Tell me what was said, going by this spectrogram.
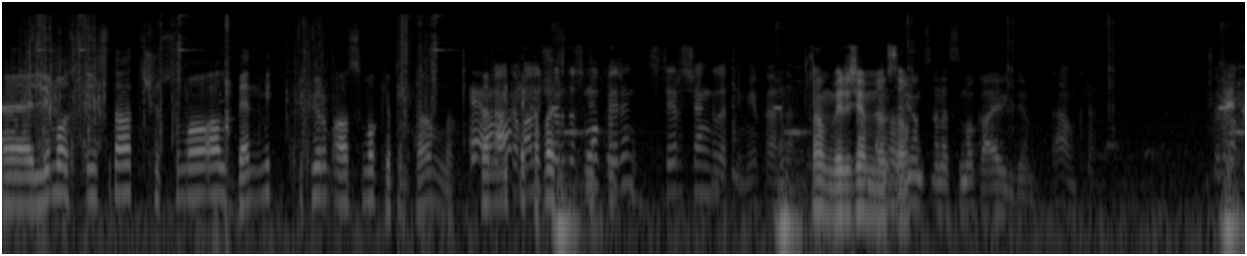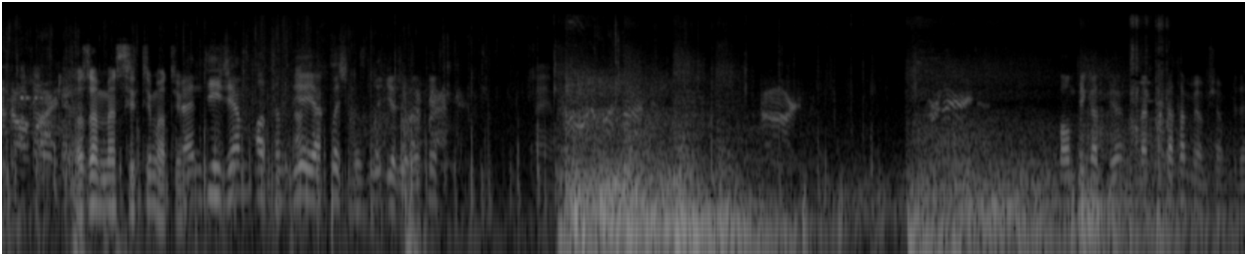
Ee, Limos insta at şu smoke al ben mid çıkıyorum al smoke yapın tamam mı? Ben Kanka midde bana kafa şurada smoke verin. Stairs jungle atayım yukarıda. tamam vereceğim ben Ben sana. veriyorum sana smoke A'ya gidiyorum. Tamam kral. Atarsın. O zaman ben CT mi atayım? Ben diyeceğim atın diye yaklaşın hızlı gireceğim okey? Eyvallah. Pompik atıyor. Ben pik atamıyorum şu an bir de.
